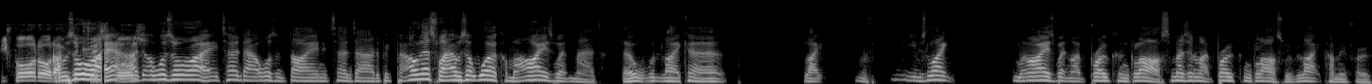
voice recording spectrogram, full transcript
Before or after I was all right. I, I was all right. It turned out I wasn't dying. It turns out I had a big. Oh, that's right. I was at work and my eyes went mad. They were like uh, like it was like my eyes went like broken glass. Imagine like broken glass with light coming through.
